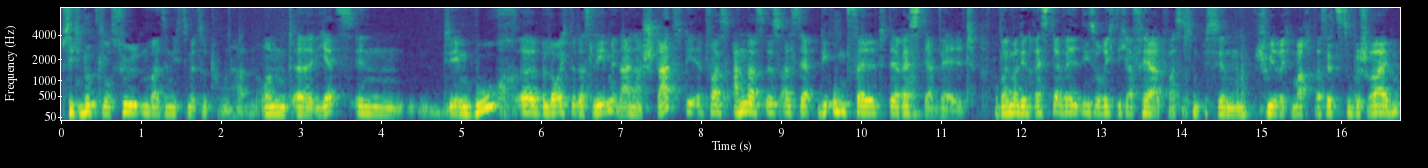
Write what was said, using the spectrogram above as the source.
sich nutzlos fühlten, weil sie nichts mehr zu tun hatten. Und äh, jetzt in dem Buch äh, beleuchtet das Leben in einer Stadt, die etwas anders ist als der, die Umfeld der Rest der Welt. Wobei man den Rest der Welt nicht so richtig erfährt, was es ein bisschen schwierig macht, das jetzt zu beschreiben.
